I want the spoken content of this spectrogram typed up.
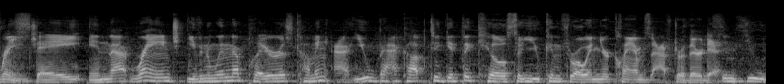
range. Stay in that range even when the player is coming at you back up to get the kill so you can throw in your clams after they're dead. Since you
